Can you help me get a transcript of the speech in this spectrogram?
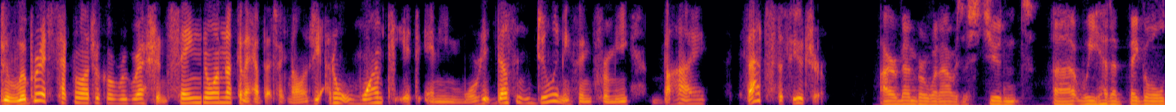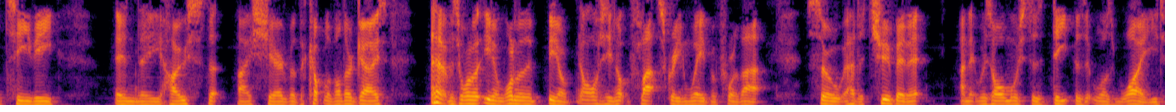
deliberate technological regression, saying, no, I'm not going to have that technology. I don't want it anymore. It doesn't do anything for me. Bye. That's the future. I remember when I was a student, uh, we had a big old TV in the house that I shared with a couple of other guys. it was one of, you know, one of the, you know, obviously not flat screen way before that. So it had a tube in it and it was almost as deep as it was wide.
